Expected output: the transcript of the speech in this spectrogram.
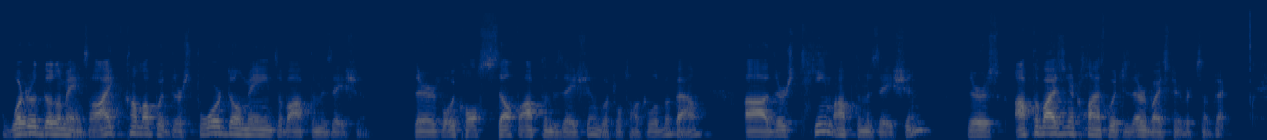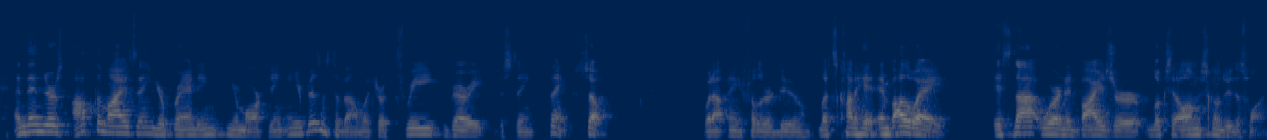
what are the domains? I've come up with there's four domains of optimization. There's what we call self optimization, which we'll talk a little bit about. Uh, there's team optimization. There's optimizing your clients, which is everybody's favorite subject. And then there's optimizing your branding, your marketing, and your business development, which are three very distinct things. So, without any further ado, let's kind of hit. And by the way, it's not where an advisor looks at, oh, I'm just going to do this one.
